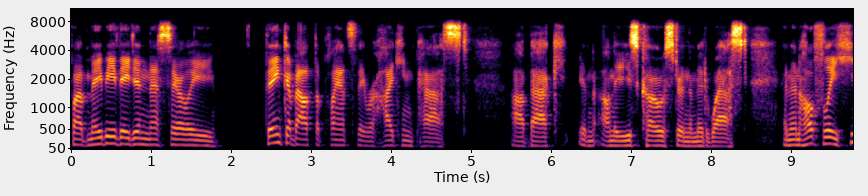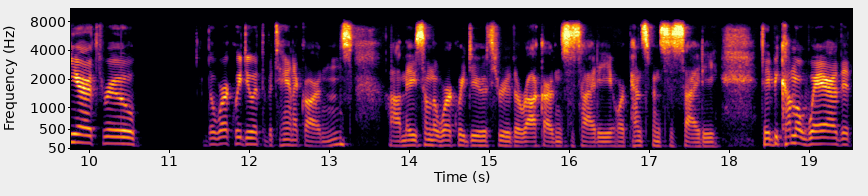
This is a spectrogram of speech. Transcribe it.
but maybe they didn't necessarily think about the plants they were hiking past. Uh, back in on the East Coast or in the Midwest, and then hopefully here through the work we do at the Botanic Gardens, uh, maybe some of the work we do through the Rock Garden Society or Penstemon Society, they become aware that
